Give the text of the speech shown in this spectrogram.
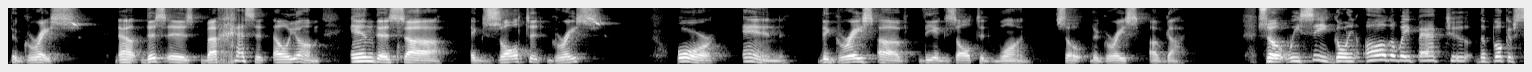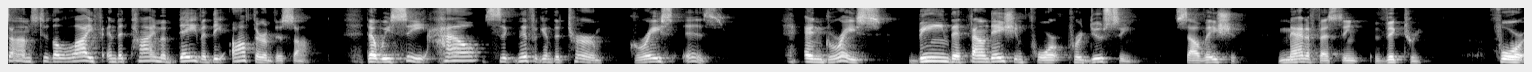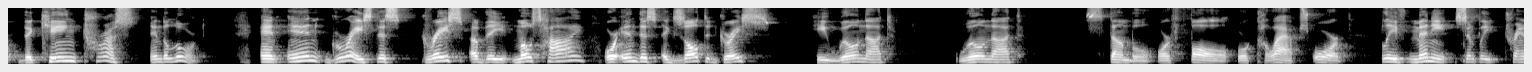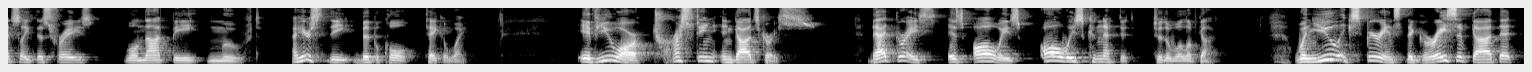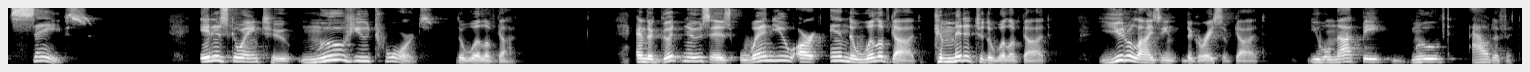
the grace. Now, this is Bachesed Elyon, in this uh, exalted grace or in the grace of the exalted one. So, the grace of God. So, we see going all the way back to the book of Psalms, to the life and the time of David, the author of this psalm, that we see how significant the term grace is. And grace being the foundation for producing salvation, manifesting victory. For the king trusts in the Lord. And in grace, this grace of the Most High, or in this exalted grace, he will not, will not stumble or fall or collapse or believe many simply translate this phrase will not be moved. Now, here's the biblical takeaway. If you are trusting in God's grace, that grace is always, always connected to the will of God. When you experience the grace of God that saves, it is going to move you towards the will of God. And the good news is when you are in the will of God, committed to the will of God, utilizing the grace of God, you will not be moved out of it.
